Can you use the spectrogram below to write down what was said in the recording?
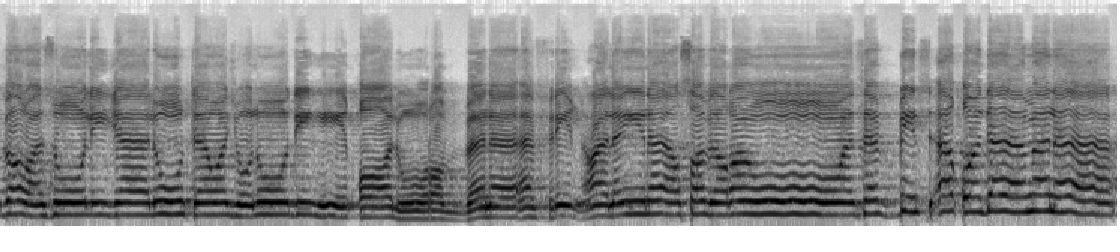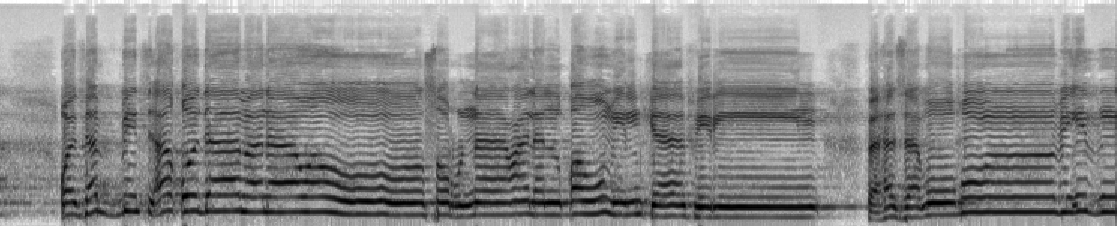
برزوا لجالوت وجنوده قالوا ربنا أفرغ علينا صبرا وثبت أقدامنا وثبت أقدامنا وانصرنا على القوم الكافرين. فهزموهم بإذن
